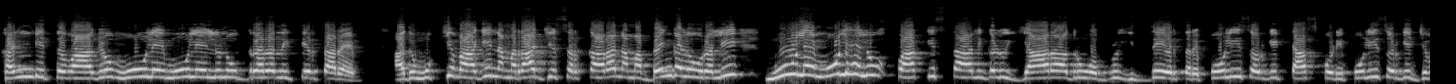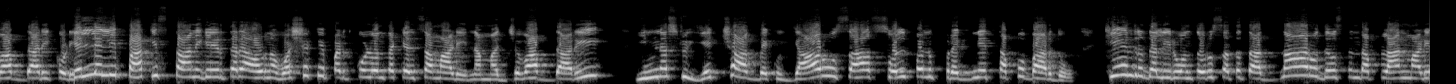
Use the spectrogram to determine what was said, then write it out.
ಖಂಡಿತವಾಗ್ಲೂ ಮೂಲೆ ಮೂಲೆಯಲ್ಲೂ ಉಗ್ರರನ್ನ ಇಟ್ಟಿರ್ತಾರೆ. ಅದು ಮುಖ್ಯವಾಗಿ ನಮ್ಮ ರಾಜ್ಯ ಸರ್ಕಾರ, ನಮ್ಮ ಬೆಂಗಳೂರಲ್ಲಿ ಮೂಲೆ ಮೂಲೆಯಲ್ಲೂ ಪಾಕಿಸ್ತಾನಿಗಳು ಯಾರಾದ್ರೂ ಒಬ್ರು ಇದ್ದೇ ಇರ್ತಾರೆ. ಪೊಲೀಸ್ ಅವ್ರಿಗೆ ಟಾಸ್ಕ್ ಕೊಡಿ ಪೊಲೀಸ್ ಅವ್ರಿಗೆ ಜವಾಬ್ದಾರಿ ಕೊಡಿ. ಎಲ್ಲೆಲ್ಲಿ ಪಾಕಿಸ್ತಾನಿಗಳಿರ್ತಾರೆ ಅವ್ರನ್ನ ವಶಕ್ಕೆ ಪಡೆದುಕೊಳ್ಳುವಂತ ಕೆಲಸ ಮಾಡಿ. ನಮ್ಮ ಜವಾಬ್ದಾರಿ ಇನ್ನಷ್ಟು ಹೆಚ್ಚಾಗಬೇಕು. ಯಾರು ಸಹ ಸ್ವಲ್ಪನು ಪ್ರಜ್ಞೆ ತಪ್ಪಬಾರದು. ಕೇಂದ್ರದಲ್ಲಿರುವಂತವ್ರು ಸತತ ಹದಿನಾರು ದಿವಸದಿಂದ ಪ್ಲಾನ್ ಮಾಡಿ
